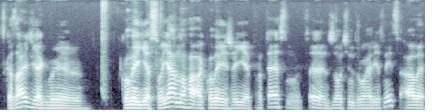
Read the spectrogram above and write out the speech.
сказати, якби коли є своя нога, а коли вже є протез, ну це зовсім друга різниця. Але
